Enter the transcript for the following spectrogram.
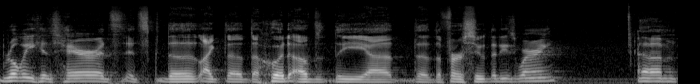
really his hair. It's it's the like the, the hood of the uh, the the fur suit that he's wearing. Um,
